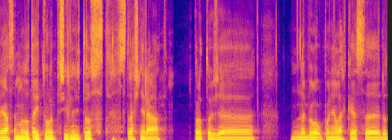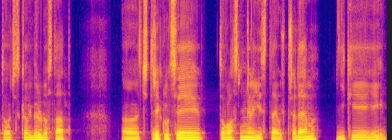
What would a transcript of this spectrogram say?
Já jsem za tady tuhle příležitost strašně rád, protože nebylo úplně lehké se do toho českého výběru dostat. Čtyři kluci to vlastně měli jisté už předem, díky jejich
